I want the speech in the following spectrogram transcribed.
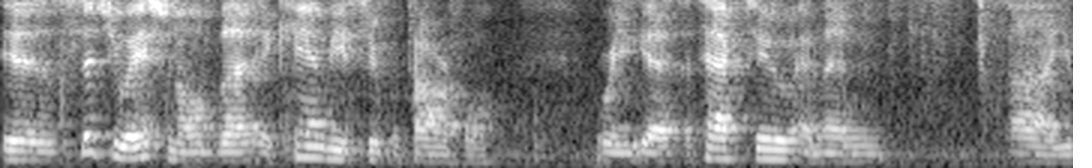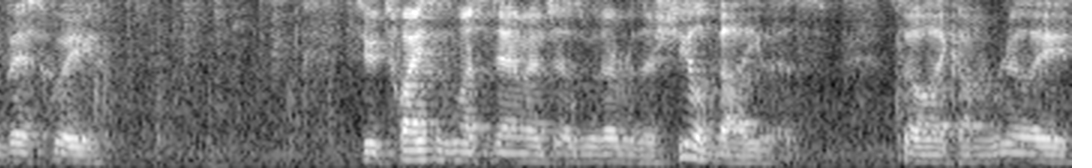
is situational, but it can be super powerful where you get attack two and then uh, you basically do twice as much damage as whatever their shield value is. So like on a really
